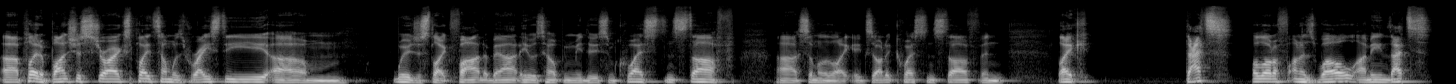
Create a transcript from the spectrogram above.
uh, played a bunch of strikes, played some with Rasty. Um, we were just like farting about. He was helping me do some quests and stuff, uh, some of the like exotic quests and stuff, and like that's a lot of fun as well. I mean, that's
